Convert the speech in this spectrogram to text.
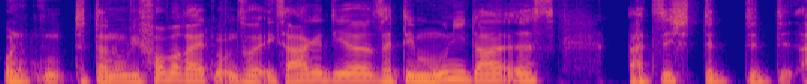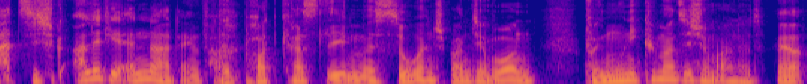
und dann irgendwie vorbereiten und so. Ich sage dir, seitdem Moni da ist, hat sich, hat sich alles geändert einfach. Das Podcast-Leben ist so entspannt geworden. Vor allem Moni kümmert sich um alles. Ja.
